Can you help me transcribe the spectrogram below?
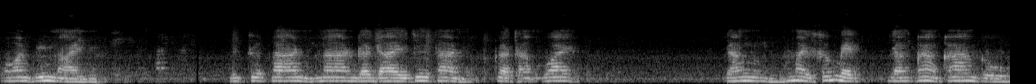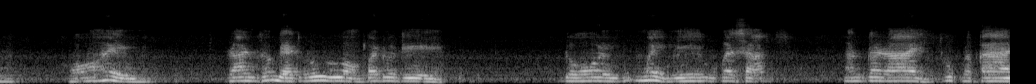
พรปีใหม่กิจการงานใดๆที่ท่านกระทำไว้ ยังไม่สำเร็จยังข้างค้างๆอยู่ขอให้รันสำเร็จรู้ร่วงไปด้วยดี โดยไม่มีอุปสรรคอันตรายทุกประการ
